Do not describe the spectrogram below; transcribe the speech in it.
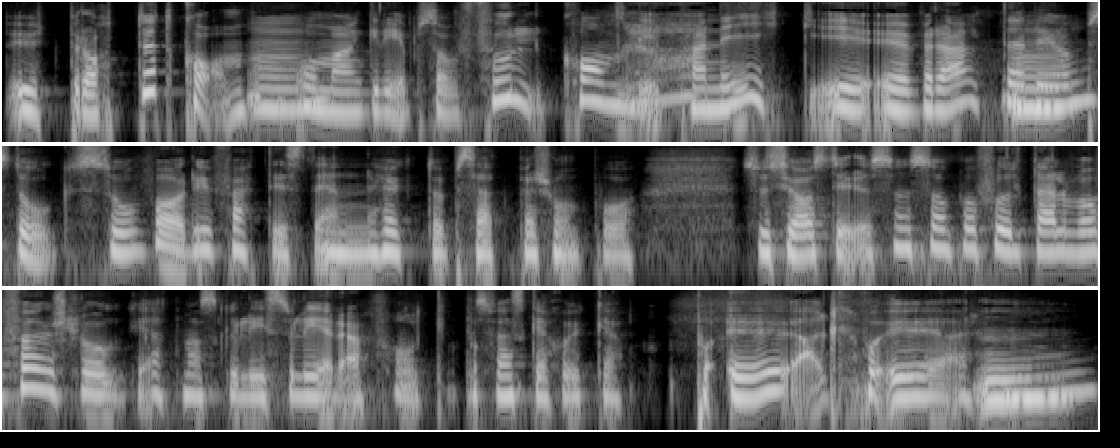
utbrottet kom mm. och man greps av fullkomlig panik i, överallt där mm. det uppstod så var det ju faktiskt en högt uppsatt person på Socialstyrelsen som på fullt allvar föreslog att man skulle isolera folk på svenska sjuka. På öar. På öar. Mm.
